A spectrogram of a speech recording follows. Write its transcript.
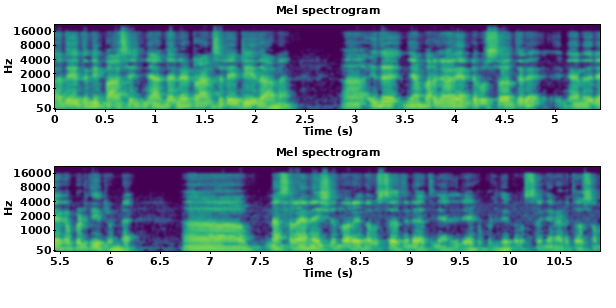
അദ്ദേഹത്തിന്റെ ഈ പാസേജ് ഞാൻ തന്നെ ട്രാൻസ്ലേറ്റ് ചെയ്താണ് ഇത് ഞാൻ പറഞ്ഞ പോലെ എന്റെ പുസ്തകത്തിൽ ഞാനിത് രേഖപ്പെടുത്തിയിട്ടുണ്ട്. നസറാനേഷ് എന്ന് പറയുന്ന പുസ്തകത്തിന്റെ അകത്ത് ഞാനിത് രേഖപ്പെടുത്തിയിട്ടുണ്ട്. പുസ്തകം ഞാൻ അടുത്ത ദിവസം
